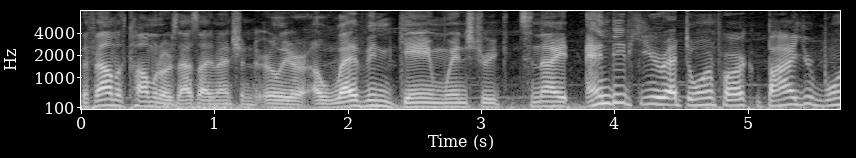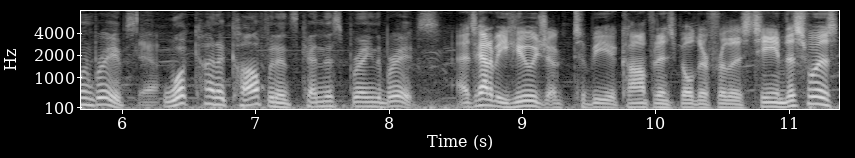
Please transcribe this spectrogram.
the Falmouth Commodores, as I mentioned earlier, 11 game win streak tonight ended here at Doran Park by your Bourne Braves. Yeah. What kind of confidence can this bring the Braves? It's got to be huge uh, to be a confidence builder for this team. This was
